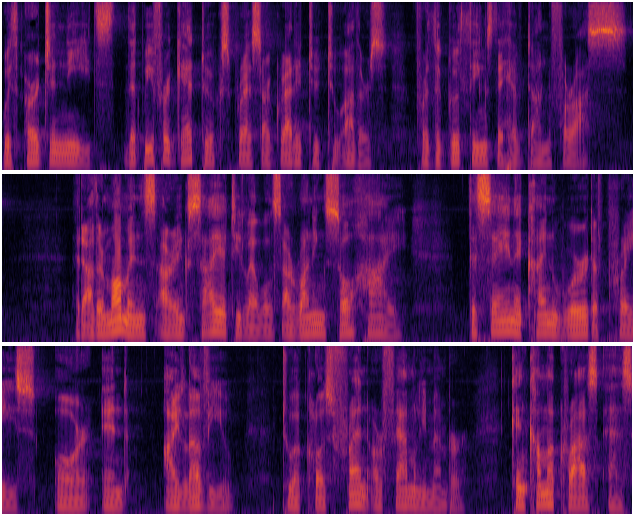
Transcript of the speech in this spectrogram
with urgent needs that we forget to express our gratitude to others for the good things they have done for us. At other moments, our anxiety levels are running so high that saying a kind word of praise or and I love you to a close friend or family member can come across as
